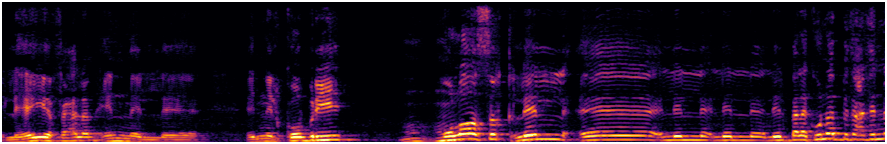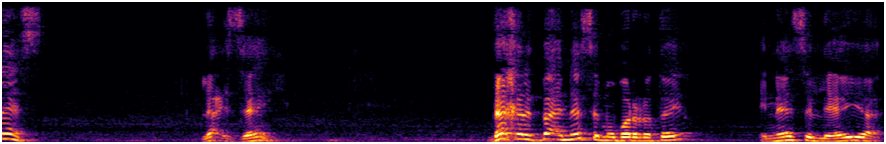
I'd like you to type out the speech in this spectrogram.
اللي هي فعلا إن إن الكوبري ملاصق لل آه، لل- لل- للبلكونات بتاعت الناس. لا إزاي؟ دخلت بقى الناس المبرراتيه الناس اللي هي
